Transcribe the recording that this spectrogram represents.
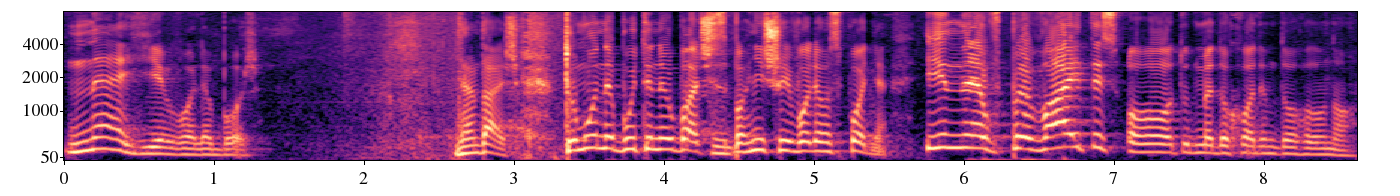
не є воля Божа. Йдемо далі. Тому не будьте необачні, є воля Господня. І не впивайтесь, о, тут ми доходимо до головного.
